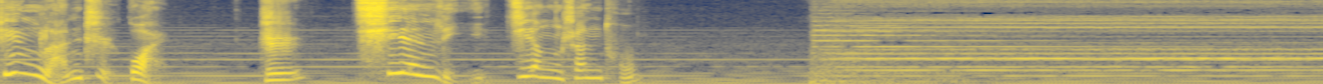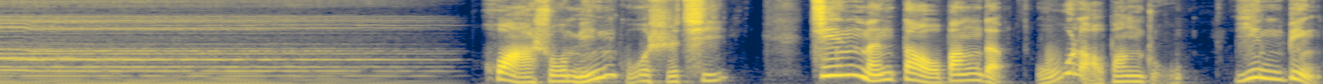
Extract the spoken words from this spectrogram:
青蓝志怪之千里江山图。话说民国时期，金门道帮的吴老帮主因病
